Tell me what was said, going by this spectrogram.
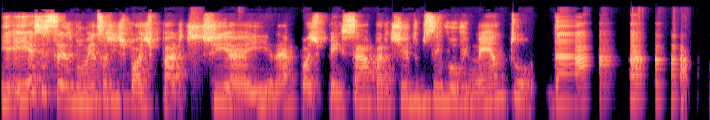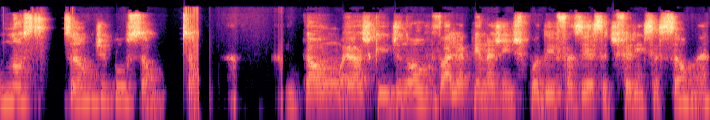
e, e, esses três momentos a gente pode partir aí, né, pode pensar a partir do desenvolvimento da noção de pulsão. Então, eu acho que, de novo, vale a pena a gente poder fazer essa diferenciação, né,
